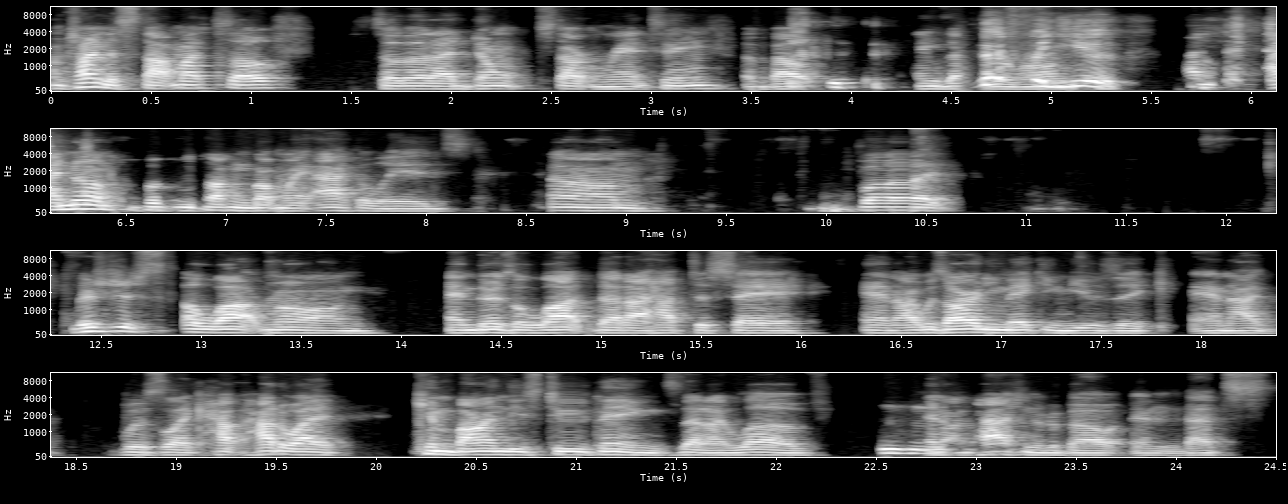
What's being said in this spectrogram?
I'm trying to stop myself so that I don't start ranting about things that Good for you. I, I, know I'm supposed to be talking about my accolades, um, but there's just a lot wrong, and there's a lot that I have to say. And I was already making music, and I was like, how how do I combine these two things that I love mm-hmm. and I'm passionate about? And that's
